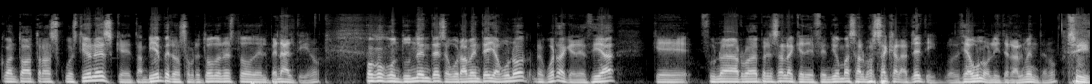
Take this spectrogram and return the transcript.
cuanto a otras cuestiones, que también, pero sobre todo en esto del penalti, ¿no? Poco contundente, seguramente, y alguno recuerda que decía que fue una rueda de prensa en la que defendió más al Barça que al Athletic. Lo decía uno, literalmente, ¿no? Sí.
